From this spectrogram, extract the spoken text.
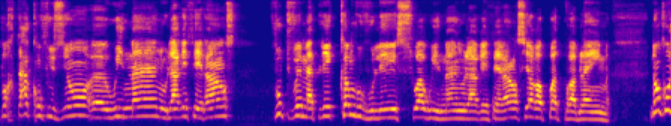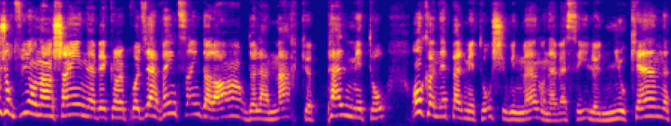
portables confusion, euh, Weedman ou la référence. Vous pouvez m'appeler comme vous voulez, soit Weedman ou la référence, il n'y aura pas de problème. Donc aujourd'hui, on enchaîne avec un produit à 25$ de la marque Palmetto. On connaît Palmetto chez Winman. On avait essayé le New Can.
